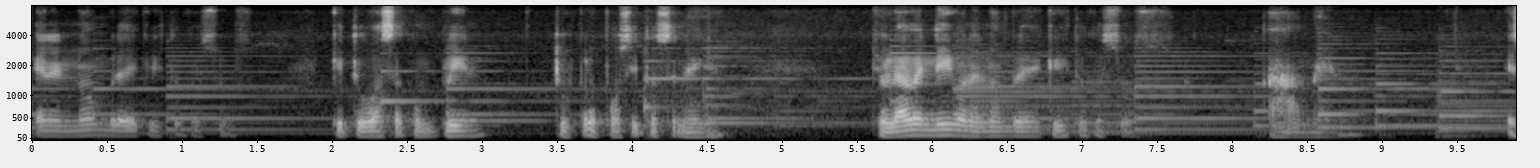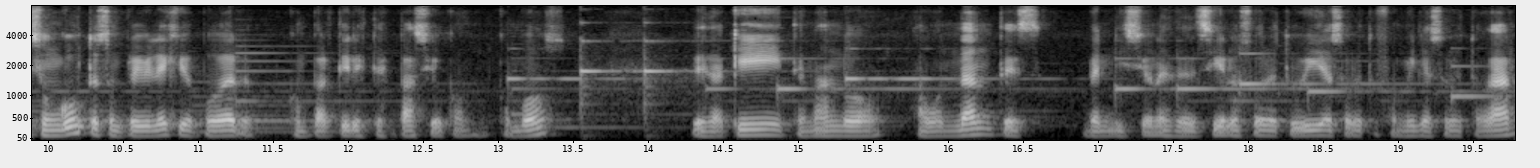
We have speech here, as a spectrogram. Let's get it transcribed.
en el nombre de Cristo Jesús, que tú vas a cumplir tus propósitos en ella. Yo la bendigo en el nombre de Cristo Jesús. Amén. Es un gusto, es un privilegio poder compartir este espacio con, con vos. Desde aquí te mando abundantes bendiciones del cielo sobre tu vida, sobre tu familia, sobre tu hogar.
